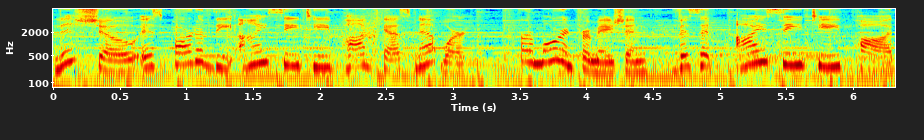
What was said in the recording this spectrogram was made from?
This show is part of the ICT Podcast Network. For more information, visit ictpod.net.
